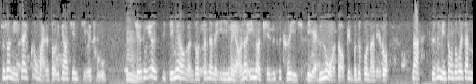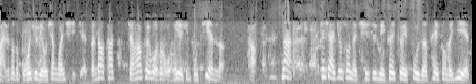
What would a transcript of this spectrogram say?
就是说你在购买的时候一定要先截图。嗯，截图，因为里面有很多真正的 email，那个 email 其实是可以联络的，并不是不能联络。那只是民众都会在买的时候都不会去留相关细节，等到他想要退货的时候，网页已经不见了。好，那接下来就是说呢，其实你可以对负责配送的业者，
